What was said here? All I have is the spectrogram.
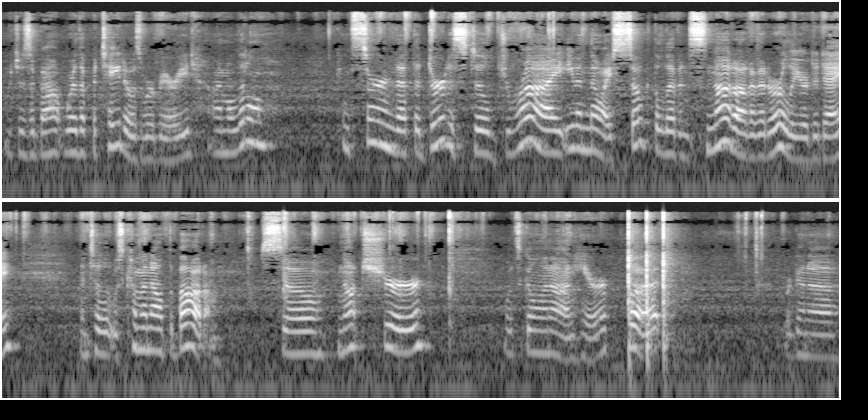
which is about where the potatoes were buried. I'm a little concerned that the dirt is still dry, even though I soaked the living snot out of it earlier today until it was coming out the bottom. So not sure what's going on here, but we're gonna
